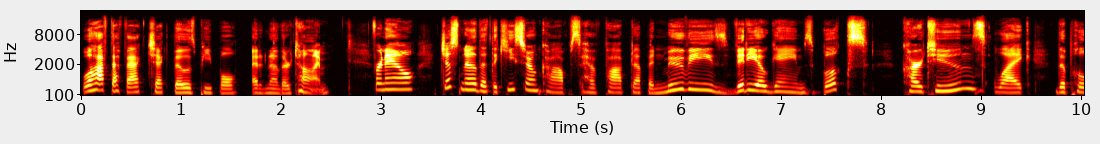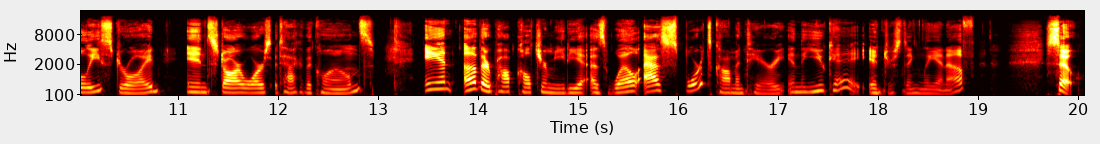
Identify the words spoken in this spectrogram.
we'll have to fact check those people at another time. For now, just know that the Keystone Cops have popped up in movies, video games, books, cartoons like the police droid in Star Wars Attack of the Clones, and other pop culture media as well as sports commentary in the UK, interestingly enough. So,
